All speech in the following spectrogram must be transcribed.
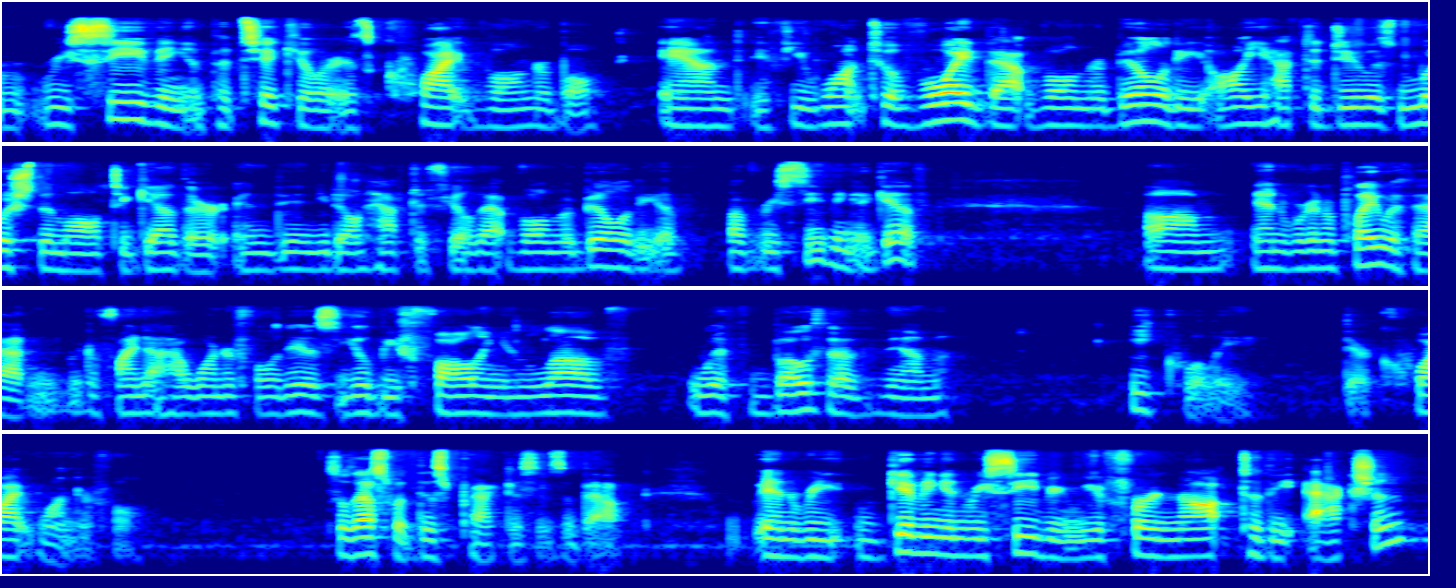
receiving in particular is quite vulnerable. And if you want to avoid that vulnerability, all you have to do is mush them all together, and then you don't have to feel that vulnerability of, of receiving a gift. Um, and we're going to play with that, and we're going to find out how wonderful it is. You'll be falling in love with both of them equally. They're quite wonderful. So that's what this practice is about. And giving and receiving refer not to the action,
